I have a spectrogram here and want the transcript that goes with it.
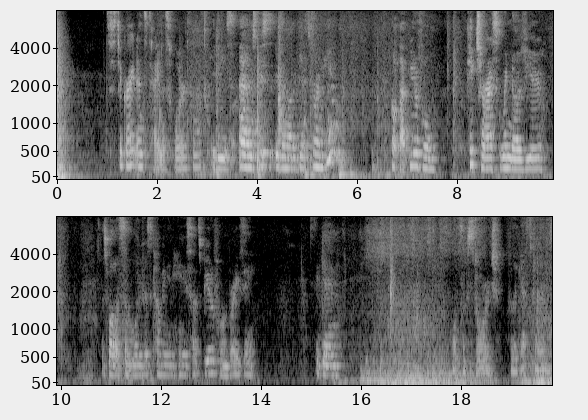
It's just a great entertainer's floor, isn't it? It is. And this is another guest room here. Got that beautiful picturesque window view as well as some louvers coming in here. So it's beautiful and breezy. Again, lots of storage for the guest rooms.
